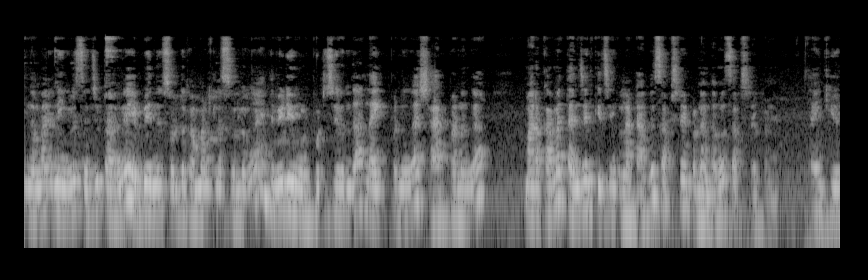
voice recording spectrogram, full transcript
இந்த மாதிரி நீங்களும் செஞ்சு பாருங்க. எப்படி இருந்து சொல்லிட்டு கமெண்ட்ல சொல்லுங்க. இந்த வீடியோ உங்களுக்கு பிடிச்சிருந்தா லைக் பண்ணுங்க ஷேர் பண்ணுங்க. மறக்காம தஞ்சன் கிச்சன் கலாட்டாவுக்கு சப்ஸ்கிரைப் பண்ணாதவங்க சப்ஸ்கிரைப் பண்ணுங்க. Thank you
